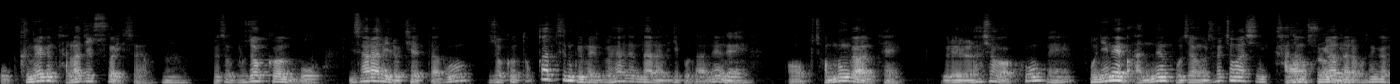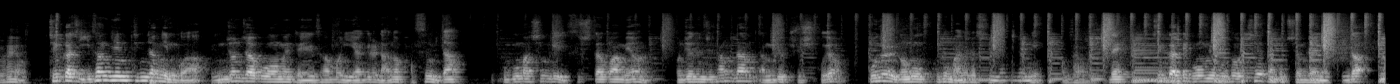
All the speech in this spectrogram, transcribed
뭐 금액은 달라질 수가 있어요. 음, 그래서 무조건 뭐 이 사람이 이렇게 했다고 무조건 똑같은 금액으로 해야 된다라는 기보다는 네. 어, 전문가한테 의뢰를 하셔갖고 네. 본인에 맞는 보장을 설정하시는 게 가장 아, 중요하다라고 생각을 해요. 지금까지 이상진 팀장님과 운전자 보험에 대해서 한번 이야기를 나눠봤습니다. 궁금하신 게 있으시다고 하면 언제든지 상담 남겨주시고요. 오늘 너무 고생 많으셨습니다, 팀장님. 감사합니다. 네, 지금까지 보험연구소 최강석 지점장이었습니다.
